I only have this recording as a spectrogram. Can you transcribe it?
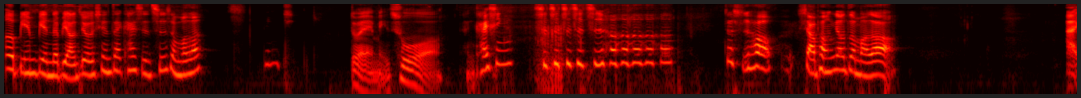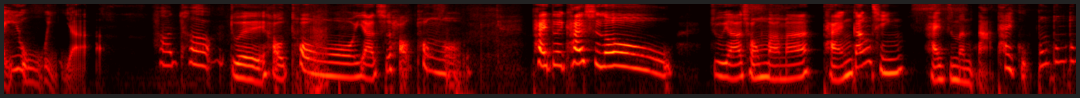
饿扁扁的表舅，现在开始吃什么了？冰淇淋。对，没错，很开心，吃吃吃吃吃，呵呵呵呵呵。这时候，小朋友怎么了？哎呦喂呀，好痛！对，好痛哦，牙齿好痛哦。派对开始喽！蛀牙虫妈妈弹钢琴，孩子们打太鼓，咚咚咚。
